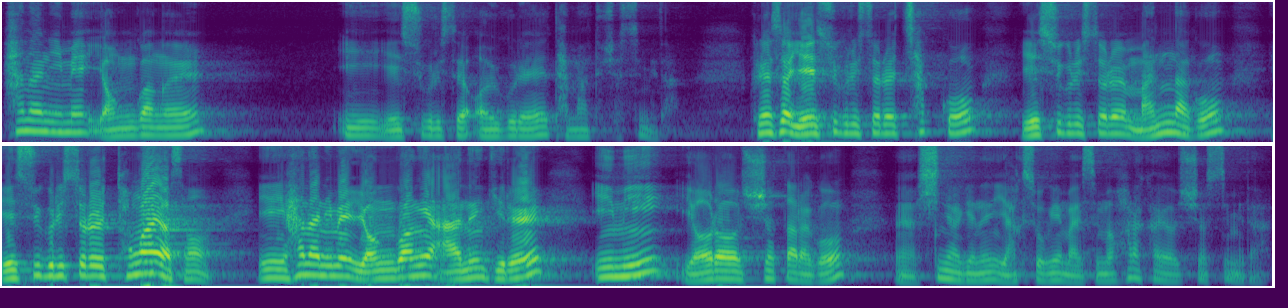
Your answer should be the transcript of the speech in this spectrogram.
하나님의 영광을 이 예수 그리스도의 얼굴에 담아 두셨습니다. 그래서 예수 그리스도를 찾고 예수 그리스도를 만나고 예수 그리스도를 통하여서 이 하나님의 영광에 아는 길을 이미 열어 주셨다라고 어, 신약에는 약속의 말씀을 허락하여 주셨습니다.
